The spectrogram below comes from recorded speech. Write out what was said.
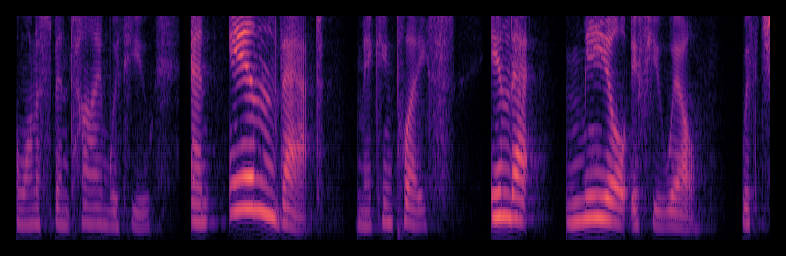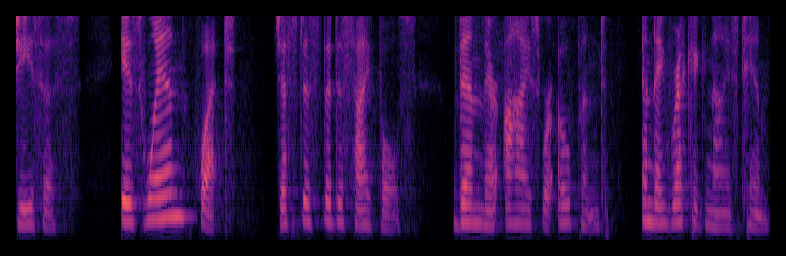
I want to spend time with you. And in that, making place, in that meal, if you will, with Jesus, is when what? Just as the disciples, then their eyes were opened and they recognized him.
